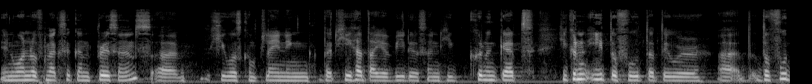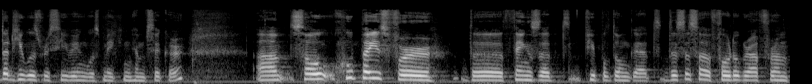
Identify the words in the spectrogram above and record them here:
in one of Mexican prisons. Uh, he was complaining that he had diabetes and he couldn't get, he couldn't eat the food that they were, uh, the food that he was receiving was making him sicker. Um, so, who pays for the things that people don't get? This is a photograph from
